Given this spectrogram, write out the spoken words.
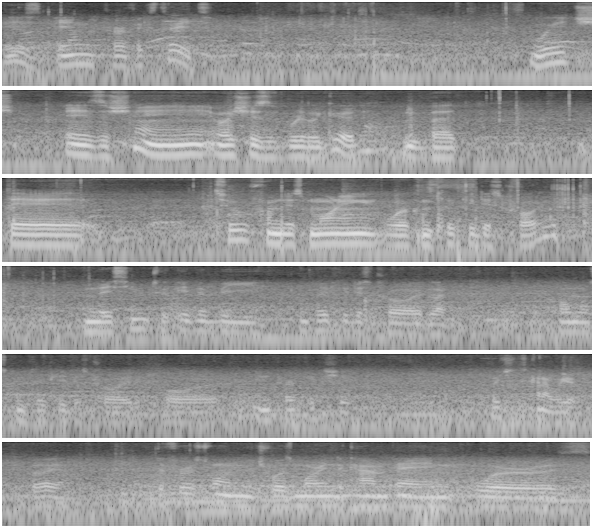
is in perfect state. Which is a shame which is really good but the two from this morning were completely destroyed and they seem to either be completely destroyed like almost completely destroyed or in perfect shape which is kind of weird but yeah the first one, which was more in the campaign, was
